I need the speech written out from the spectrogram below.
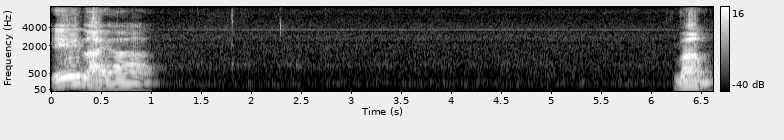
Ei, Laia. Vamos.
